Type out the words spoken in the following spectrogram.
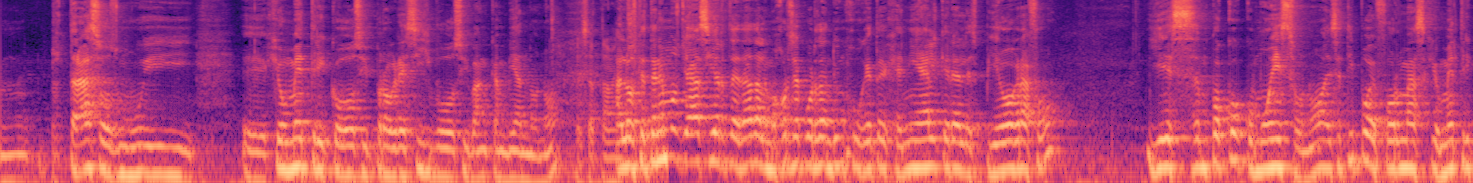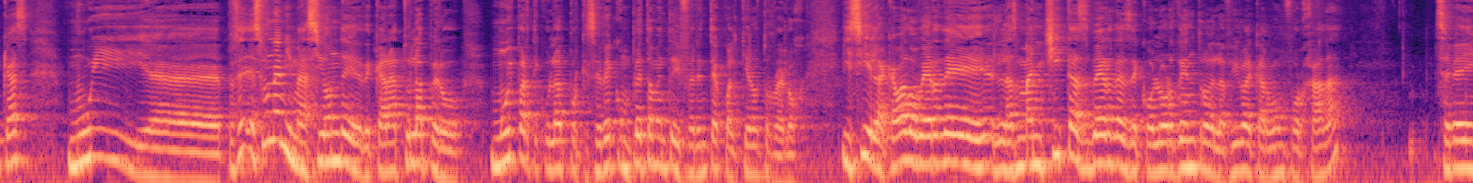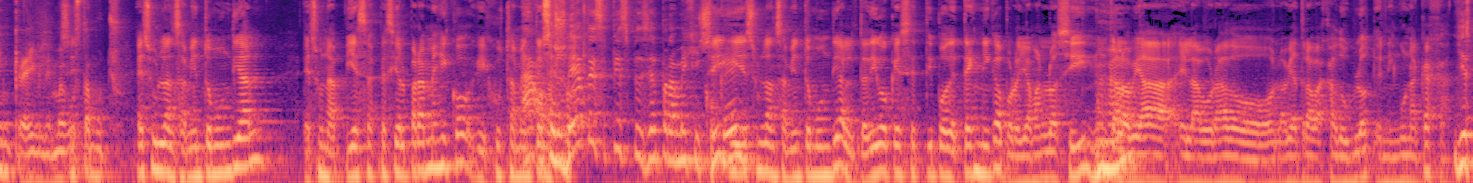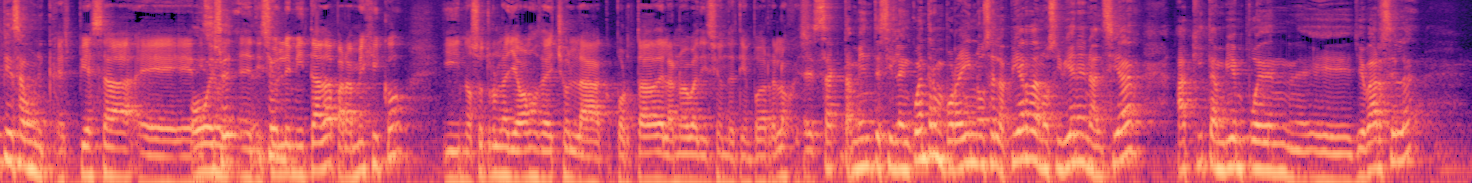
trazos muy eh, geométricos y progresivos y van cambiando, ¿no? Exactamente. A los que tenemos ya cierta edad, a lo mejor se acuerdan de un juguete genial que era el espirógrafo. Y es un poco como eso, ¿no? Ese tipo de formas geométricas muy... eh, pues es una animación de, de carátula, pero muy particular porque se ve completamente diferente a cualquier otro reloj. Y sí, el acabado verde, las manchitas verdes de color dentro de la fibra de carbón forjada, se ve increíble, me Sí. gusta mucho. Es un lanzamiento mundial, es una pieza especial para México y justamente Ah, o sea, el verde es pieza especial para México. Sí, y es un lanzamiento mundial. Te digo que ese tipo de técnica, por llamarlo así, nunca lo había elaborado, lo había trabajado Hublot en ninguna caja. Y es pieza única. Es pieza eh, edición, ese- edición ese- limitada para México y nosotros la llevamos de hecho en la portada de la nueva edición de Tiempo de Relojes. Exactamente, si la encuentran por ahí no se la pierdan o si vienen al CIAR, aquí también pueden eh, llevársela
